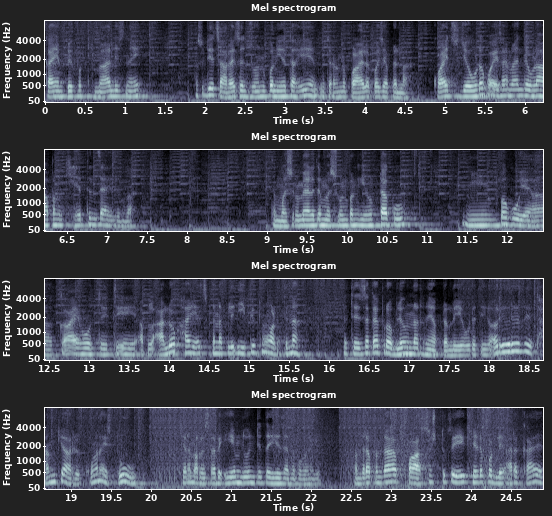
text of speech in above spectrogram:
काय एम पी फोर्टी मिळालीच नाही. असं ते चालायचं झोन पण येत आहे. मित्रांनो पळायला पाहिजे आपल्याला. कॉयच जेवढं पैसा मिळाला तेवढा आपण घेतच जायचं का तर मशरूम मिळालं तर मशरूम पण घेऊन टाकू. बघूया काय होतं ते. आपलं आलोक आहेच पण आपली ई पी पण वाढते ना. तर त्याचा काय प्रॉब्लेम होणार नाही आपल्याला एवढं ते. अरे अरे अरे थांब की. अरे कोण आहेस तू? त्याला मला सर एम दोन तिथं हे झालं बघा हे. पंधरा पंधरा पासष्टचं एक खेळ पडले. अरे काय?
